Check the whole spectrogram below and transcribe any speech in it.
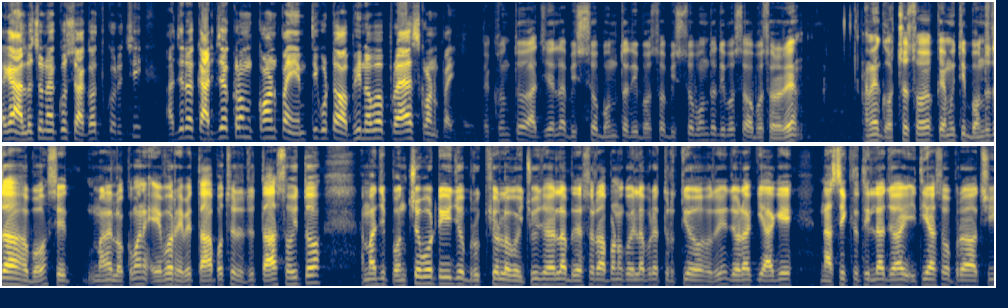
ଆଜ୍ଞା ଆଲୋଚନାକୁ ସ୍ୱାଗତ କରୁଛି। ଆଜିର କାର୍ଯ୍ୟକ୍ରମ କ'ଣ ପାଇଁ? ଏମିତି ଗୋଟେ ଅଭିନବ ପ୍ରୟାସ କ'ଣ ପାଇଁ? ଦେଖନ୍ତୁ ଆଜି ହେଲା ବିଶ୍ୱ ବନ୍ଧୁତ୍ୱ ଦିବସ। ବିଶ୍ୱ ବନ୍ଧୁତ୍ୱ ଦିବସ ଅବସରରେ ଆମେ ଗଛ ସହ କେମିତି ବନ୍ଧୁତା ହେବ ସେ ମାନେ ଲୋକମାନେ ଏଭର ହେବେ ତା ପଛରେ ଅଛି ତା ସହିତ ଆମେ ଆଜି ପଞ୍ଚବଟି ଯେଉଁ ବୃକ୍ଷ ଲଗାଇଛୁ ଯାହା ହେଲା ଦେଶର ଆପଣ କହିଲା ପରେ ତୃତୀୟ ହେଉଛି ଯେଉଁଟାକି ଆଗେ ନାସିକରେ ଥିଲା ଯାହା ଇତିହାସ ପୁରା ଅଛି।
